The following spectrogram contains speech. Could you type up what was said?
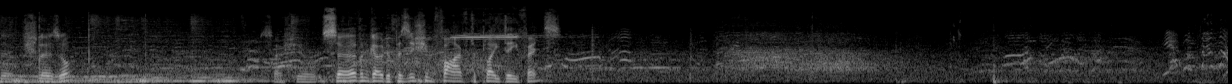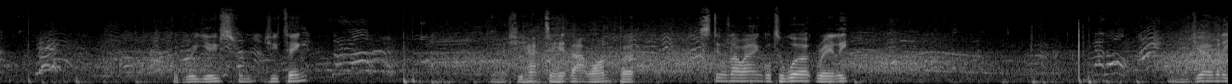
than Schölzel. So she'll serve and go to position five to play defense. Reuse from Ting. Yeah, she had to hit that one, but still no angle to work, really. And Germany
